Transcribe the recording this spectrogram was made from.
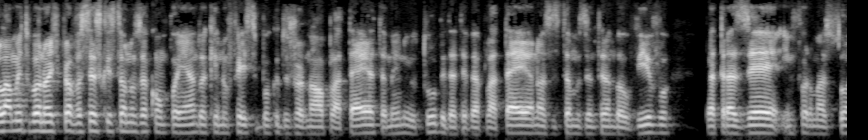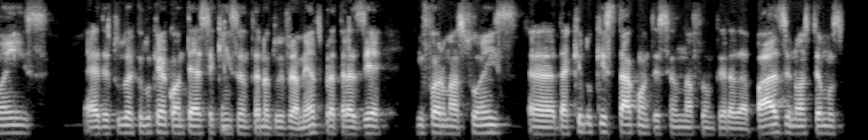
Olá, muito boa noite para vocês que estão nos acompanhando aqui no Facebook do Jornal A Plateia, também no YouTube da TV A Plateia. Nós estamos entrando ao vivo para trazer informações é, de tudo aquilo que acontece aqui em Santana do Livramento, para trazer informações é, daquilo que está acontecendo na fronteira da paz. E nós temos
